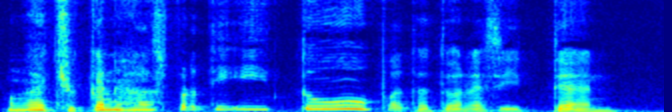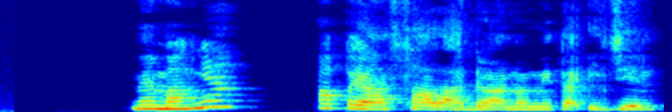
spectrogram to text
mengajukan hal seperti itu pada Tuan Residen. Memangnya apa yang salah dengan meminta izin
